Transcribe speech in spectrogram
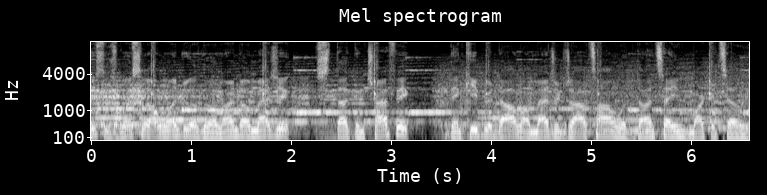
This is Wesley Iwundu of the Orlando Magic. Stuck in traffic? Then keep your dial on Magic Drive Time with Dante Marchitelli.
